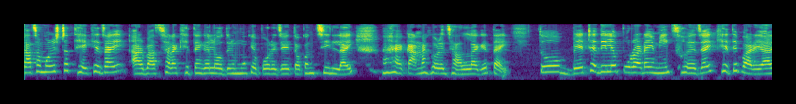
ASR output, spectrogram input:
কাঁচামরিচটা থেকে যায় আর বাচ্চারা খেতে গেলে ওদের মুখে পড়ে যায়, তখন চিল্লাই হ্যাঁ কান্না করে ঝাল লাগে তাই। তো বেটে দিলে পুরাটাই মিক্স হয়ে যায়, খেতে পারে। আর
